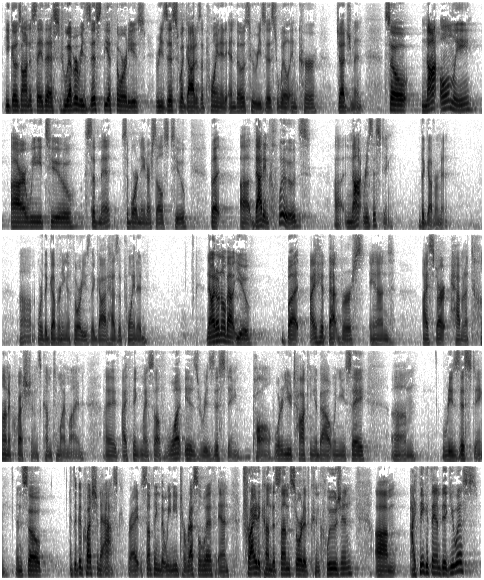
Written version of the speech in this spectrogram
He goes on to say this Whoever resists the authorities resists what God has appointed, and those who resist will incur judgment. So, not only are we to submit, subordinate ourselves to, but uh, that includes uh, not resisting the government uh, or the governing authorities that God has appointed. Now, I don't know about you, but I hit that verse and I start having a ton of questions come to my mind. I, I think myself, what is resisting, Paul? What are you talking about when you say um, resisting? And so it's a good question to ask, right? It's something that we need to wrestle with and try to come to some sort of conclusion. Um, I think it's ambiguous.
